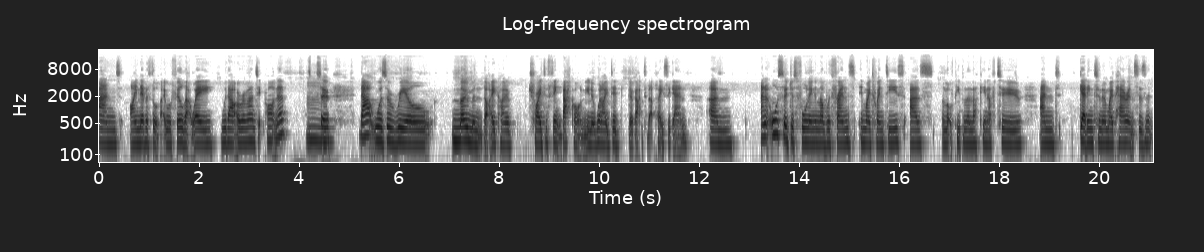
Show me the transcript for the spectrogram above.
And I never thought that I would feel that way without a romantic partner. Mm. So that was a real moment that I kind of tried to think back on, you know, when I did go back to that place again. Um, and also just falling in love with friends in my 20s, as a lot of people are lucky enough to, and getting to know my parents as an,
